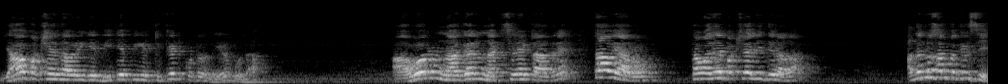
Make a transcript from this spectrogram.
ಯಾವ ಪಕ್ಷದಿಂದ ಅವರಿಗೆ ಬಿಜೆಪಿಗೆ ಟಿಕೆಟ್ ಕೊಟ್ಟರು ಹೇಳ್ಬೋದಾ? ಅವರು ನಗರ ನಕ್ಸಲೇಟ್ ಆದರೆ ತಾವು ಯಾರು? ತಾವು ಅದೇ ಪಕ್ಷದಲ್ಲಿ ಇದ್ದೀರಲ್ಲ? ಅದನ್ನು ಸ್ವಲ್ಪ ತಿಳಿಸಿ.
